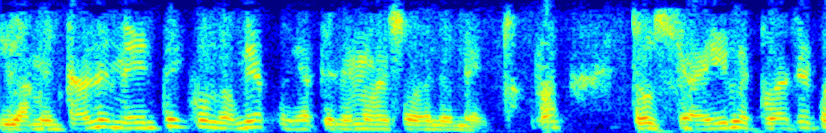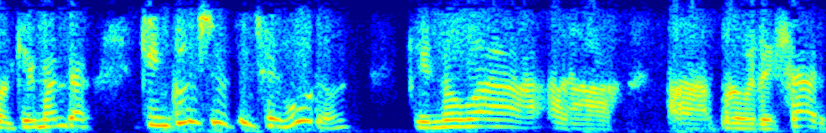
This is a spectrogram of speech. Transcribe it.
Y lamentablemente en Colombia pues ya tenemos esos elementos. Entonces ahí le puede hacer cualquier maldad, que incluso estoy seguro que no va a, progresar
